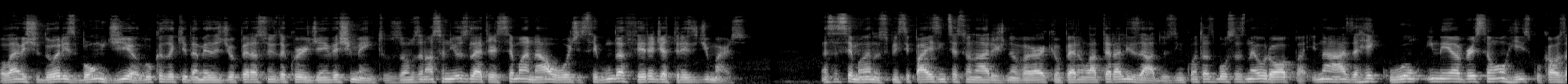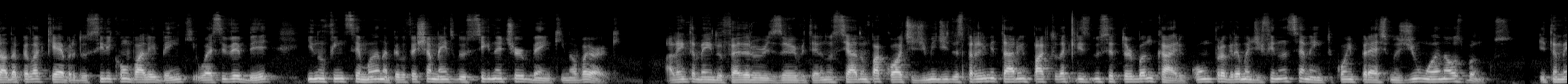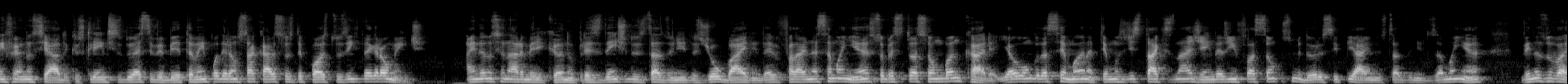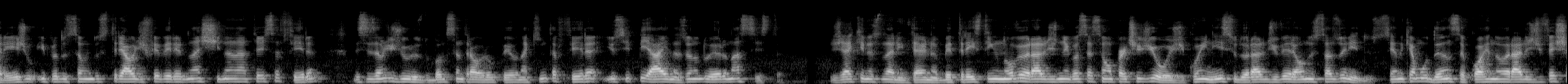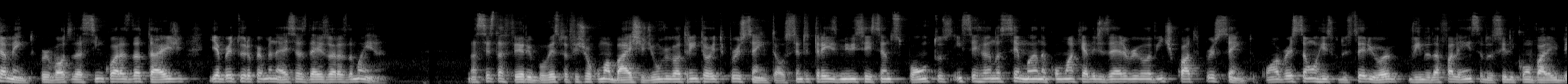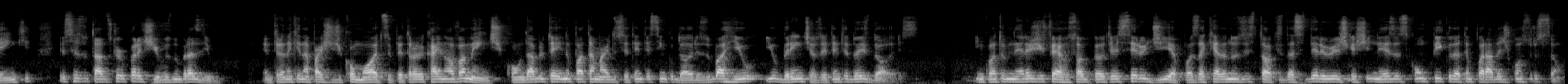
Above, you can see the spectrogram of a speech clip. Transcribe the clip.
Olá, investidores, bom dia. Lucas aqui da mesa de operações da Cordia Investimentos. Vamos à nossa newsletter semanal hoje, segunda-feira, dia 13 de março. Nessa semana, os principais índices de Nova York operam lateralizados, enquanto as bolsas na Europa e na Ásia recuam em meio à aversão ao risco causada pela quebra do Silicon Valley Bank, o SVB, e no fim de semana pelo fechamento do Signature Bank em Nova York além também do Federal Reserve ter anunciado um pacote de medidas para limitar o impacto da crise no setor bancário, com um programa de financiamento com empréstimos de um ano aos bancos. E também foi anunciado que os clientes do SVB também poderão sacar seus depósitos integralmente. Ainda no cenário americano, o presidente dos Estados Unidos, Joe Biden, deve falar nessa manhã sobre a situação bancária e ao longo da semana temos destaques na agenda de inflação consumidora, o CPI, nos Estados Unidos amanhã, vendas no varejo e produção industrial de fevereiro na China na terça-feira, decisão de juros do Banco Central Europeu na quinta-feira e o CPI na zona do euro na sexta. Já que no cenário interno, a B3 tem um novo horário de negociação a partir de hoje, com o início do horário de verão nos Estados Unidos, sendo que a mudança ocorre no horário de fechamento, por volta das 5 horas da tarde, e a abertura permanece às 10 horas da manhã. Na sexta-feira, o Ibovespa fechou com uma baixa de 1,38% aos 103.600 pontos, encerrando a semana com uma queda de 0,24%, com a aversão ao risco do exterior vindo da falência do Silicon Valley Bank e os resultados corporativos no Brasil. Entrando aqui na parte de commodities, o petróleo cai novamente, com o WTI no patamar dos 75 dólares o barril e o Brent aos 82 dólares. Enquanto o minério de ferro sobe pelo terceiro dia após a queda nos estoques das siderúrgicas chinesas com o pico da temporada de construção.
